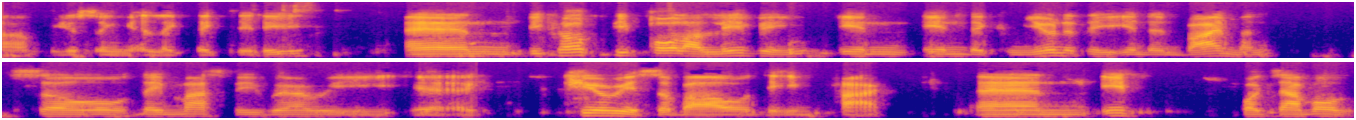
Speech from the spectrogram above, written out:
uh, producing electricity. And because people are living in in the community in the environment, so they must be very uh, curious about the impact. And if, for example,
